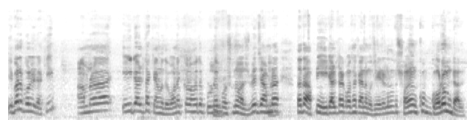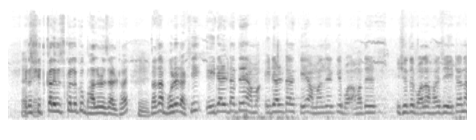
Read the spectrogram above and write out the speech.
এবার বলে রাখি আমরা এই ডালটা কেন দেবো? অনেক করে হয়তো পুরনো প্রশ্ন আসবে যে আমরা দাদা আপনি এই ডালটার কথা কেন বলছেন? এই ডালটা তো স্বয়ং খুব গরম ডাল। আচ্ছা। এটা শীতকালে ইউজ করলে খুব ভালো রেজাল্ট হয়। দাদা বলে রাখি এই ডালটাতে এই ডালটাকে আমাদেরকে আমাদের ইস্যুতে বলা হয় যে এটা না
